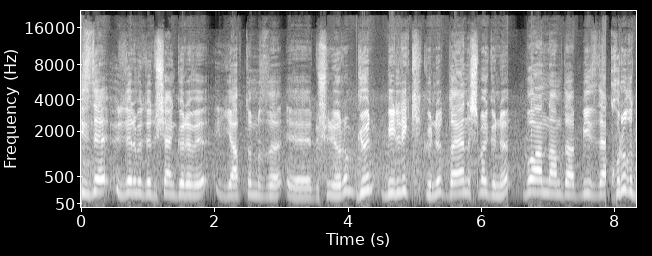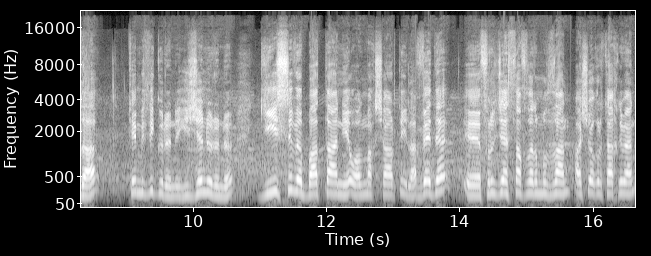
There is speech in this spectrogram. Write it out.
Biz de üzerimize düşen görevi yaptığımızı e, düşünüyorum. Gün birlik günü, dayanışma günü. Bu anlamda bizde kuru gıda, temizlik ürünü, hijyen ürünü, giysi ve battaniye olmak şartıyla ve de e, fırıncı esnaflarımızdan aşağı yukarı takriben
